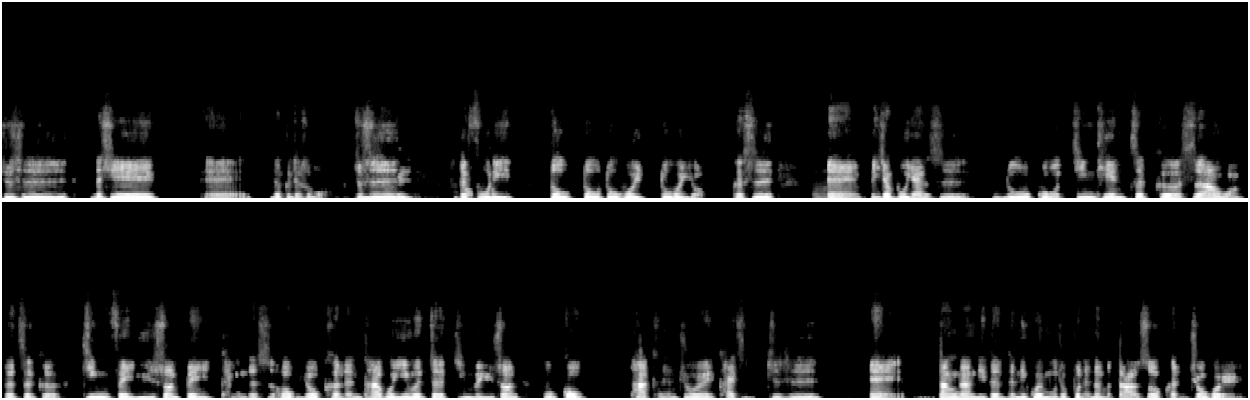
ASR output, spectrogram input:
就是那些呃那个叫什么，就是的福利都都都会都会有，可是。诶、欸，比较不一样的是，如果今天这个涉案网的这个经费预算被砍的时候，有可能他会因为这经费预算不够，他可能就会开始就是，诶、欸，当然你的人力规模就不能那么大的时候，可能就会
